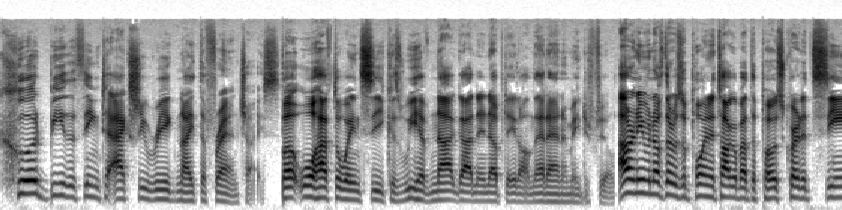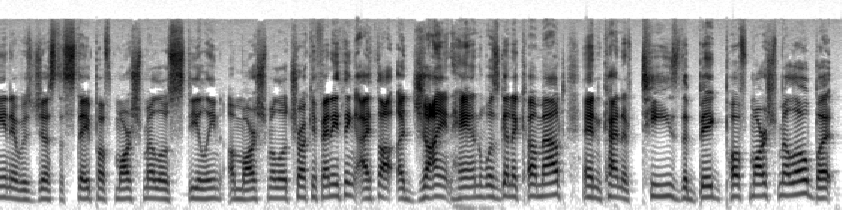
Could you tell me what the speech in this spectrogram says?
could be the thing to actually reignite the franchise. But we'll have to wait and see because we have not gotten an update on that animated film. I don't even know if there was a point to talk about the post-credit scene. It was just the Stay Puft Marshmallow stealing a marshmallow truck. If anything, I thought a giant hand was going to come out and kind of tease the big puff marshmallow, but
